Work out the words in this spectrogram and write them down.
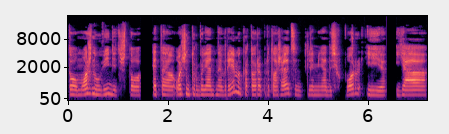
то можно увидеть, что это очень турбулентное время, которое продолжается для меня до сих пор, и я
